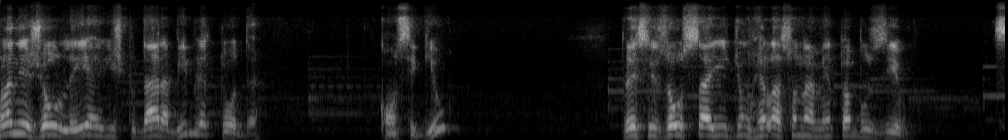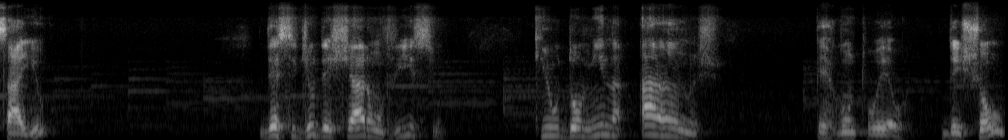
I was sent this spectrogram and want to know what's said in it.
planejou ler e estudar a Bíblia toda. Conseguiu? Precisou sair de um relacionamento abusivo. Saiu? Decidiu deixar um vício que o domina há anos. Pergunto eu, deixou?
